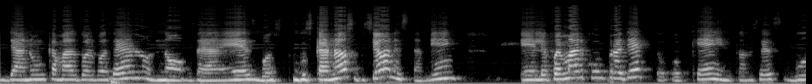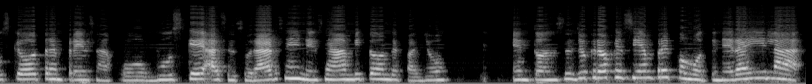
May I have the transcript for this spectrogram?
ya nunca más vuelvo a hacerlo. No, o sea, es buscar nuevas opciones también. Eh, le fue mal con un proyecto, ok, entonces busque otra empresa o busque asesorarse en ese ámbito donde falló. Entonces yo creo que siempre como tener ahí la,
